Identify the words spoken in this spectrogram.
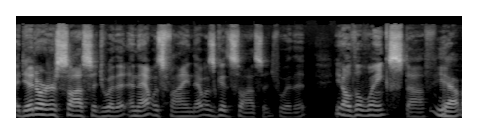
I did order sausage with it, and that was fine. That was good sausage with it. you know, the link stuff. Yeah.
